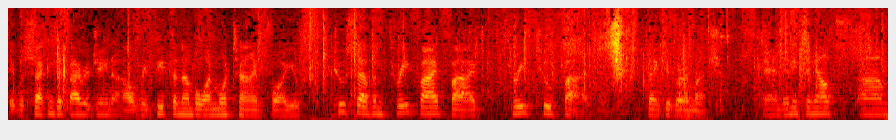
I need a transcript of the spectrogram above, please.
It was seconded by Regina. I'll repeat the number one more time for you. Two seven three five five three two five. Thank you very much. And anything else, um,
